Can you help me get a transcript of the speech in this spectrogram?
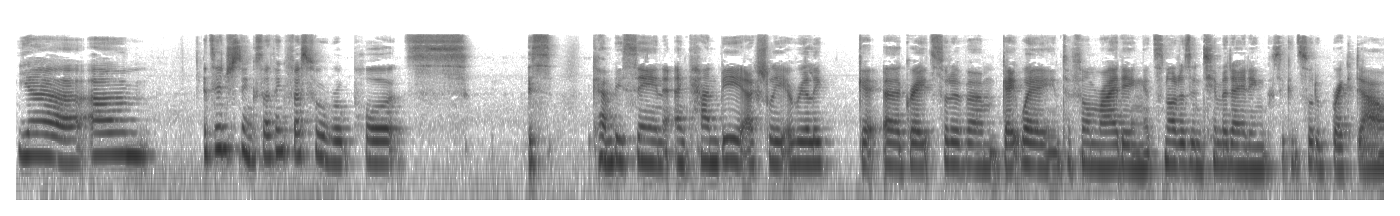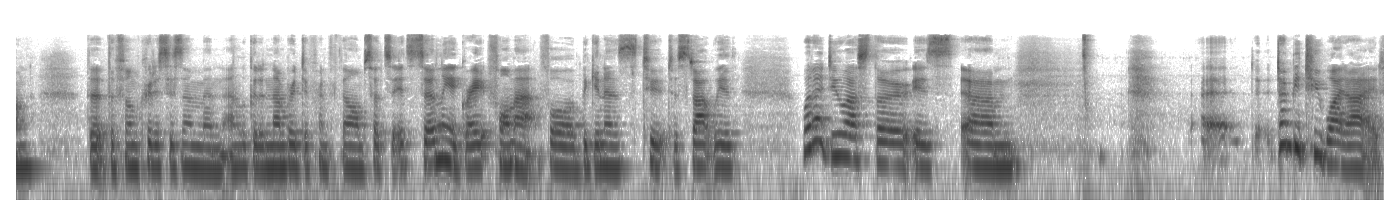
yeah um, it's interesting because i think festival reports is can be seen and can be actually a really get, a great sort of um, gateway into film writing. It's not as intimidating because you can sort of break down the, the film criticism and, and look at a number of different films. So it's it's certainly a great format for beginners to to start with. What I do ask though is um, uh, don't be too wide eyed.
